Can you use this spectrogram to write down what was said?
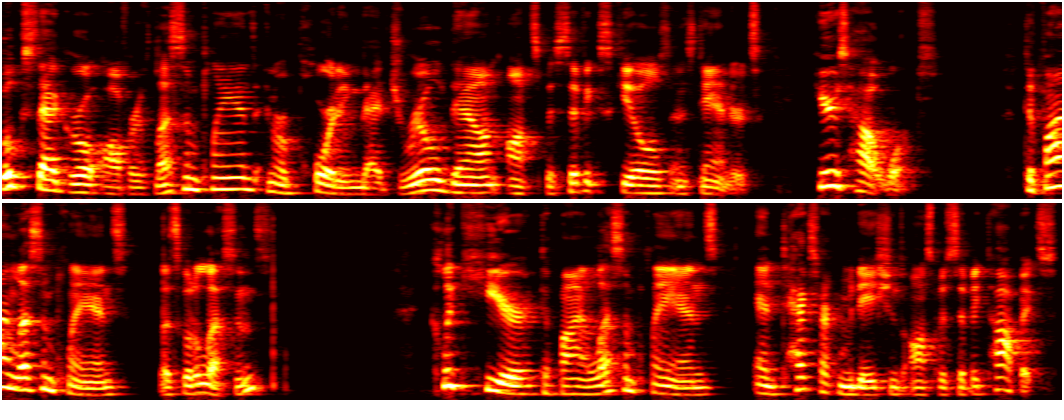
Books That Grow offers lesson plans and reporting that drill down on specific skills and standards. Here's how it works. To find lesson plans, let's go to Lessons. Click here to find lesson plans and text recommendations on specific topics,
